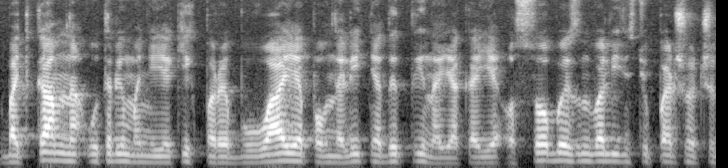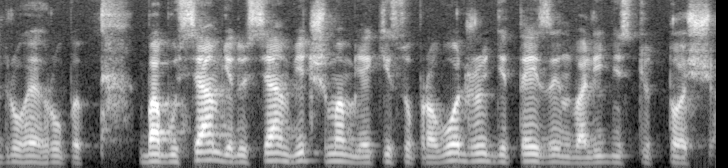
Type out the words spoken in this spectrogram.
батькам на утриманні яких перебуває повнолітня дитина, яка є особою з інвалідністю першої чи другої групи, бабусям, дідусям, відчимам, які супроводжують дітей з інвалідністю тощо.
